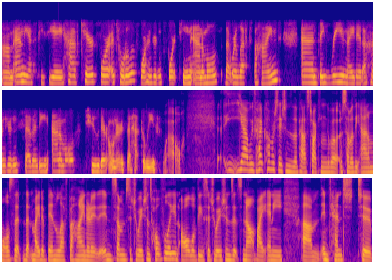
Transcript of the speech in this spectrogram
um, and the SPCA have cared for a total of 414 animals that were left behind, and they've reunited 170 animals to their owners that had to leave. Wow. Yeah, we've had conversations in the past talking about some of the animals that, that might have been left behind. And in some situations, hopefully in all of these situations, it's not by any um, intent to,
